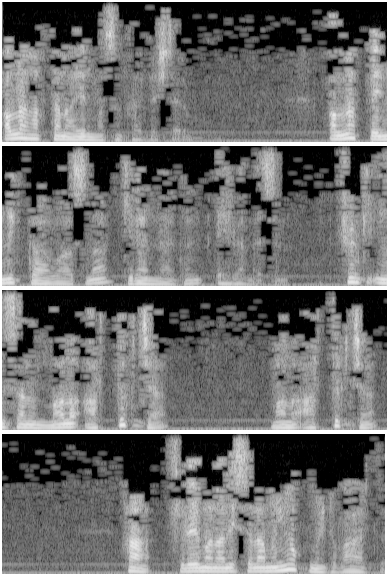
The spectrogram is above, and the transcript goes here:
Allah haktan ayırmasın kardeşlerim. Allah benlik davasına girenlerden eylemesin. Çünkü insanın malı arttıkça malı arttıkça ha Süleyman Aleyhisselam'ın yok muydu? Vardı.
